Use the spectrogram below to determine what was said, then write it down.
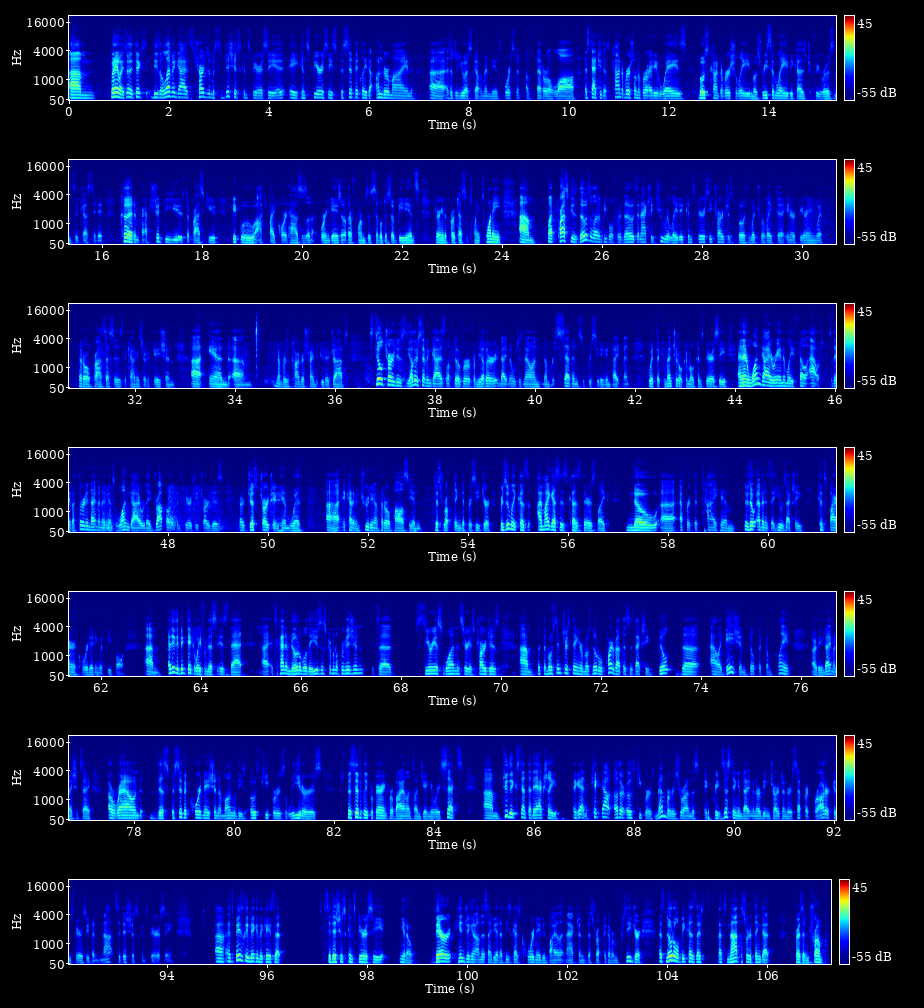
Um, but anyway, so it takes these 11 guys, charges them with seditious conspiracy, a, a conspiracy specifically to undermine uh, essentially U.S. government and the enforcement of federal law, a statute that's controversial in a variety of ways. Most controversially, most recently, because Jeffrey Rosen suggested it could and perhaps should be used to prosecute people who occupied courthouses and were engaged in other forms of civil disobedience during the protests of 2020. Um, but prosecuted those 11 people for those and actually two related conspiracy charges, both of which relate to interfering with federal processes, the counting certification, uh, and um, members of Congress trying to do their jobs. Still charges the other seven guys left over from the other indictment, which is now on number seven superseding indictment with the conventional criminal conspiracy. And then one guy randomly fell out. So they have a third indictment against one guy where they dropped all the conspiracy charges and are just charging him with uh, it kind of intruding on federal policy and disrupting the procedure, presumably because I my guess is because there's like no uh, effort to tie him. There's no evidence that he was actually conspiring or coordinating with people. Um, I think the big takeaway from this is that uh, it's kind of notable they use this criminal provision. It's a serious one, serious charges. Um, but the most interesting or most notable part about this is actually built the allegations, built the complaint or the indictment, I should say, around the specific coordination among these oath keepers leaders specifically preparing for violence on January 6th. Um, to the extent that they actually again kicked out other oath keepers members who are on this pre-existing indictment are being charged under a separate broader conspiracy but not seditious conspiracy. Uh, it's basically making the case that seditious conspiracy you know they're hinging it on this idea that these guys coordinated violent action to disrupt the government procedure. That's notable because that's that's not the sort of thing that president trump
